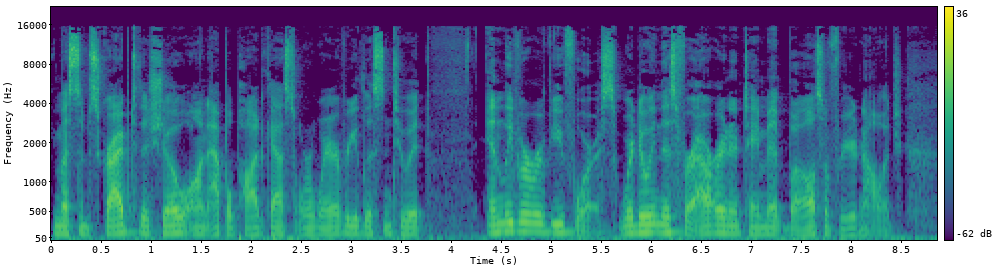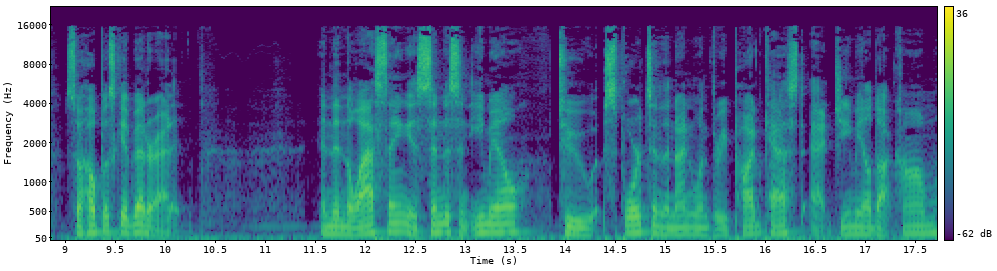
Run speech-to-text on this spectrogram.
You must subscribe to the show on Apple Podcasts or wherever you listen to it and leave a review for us. We're doing this for our entertainment but also for your knowledge. So help us get better at it. And then the last thing is send us an email to sports in the 913 podcast at gmail.com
